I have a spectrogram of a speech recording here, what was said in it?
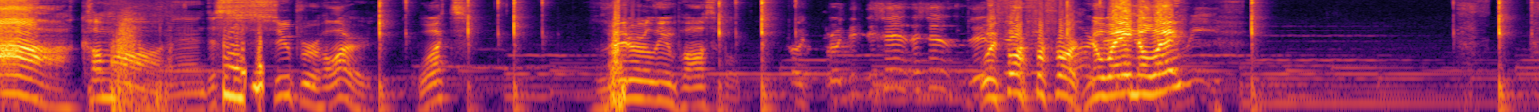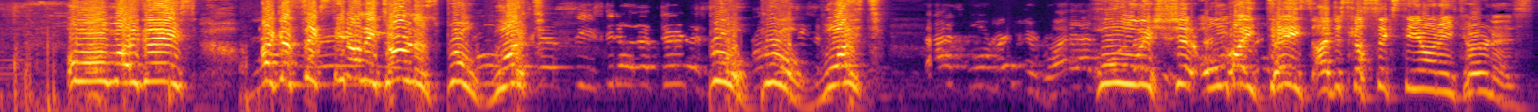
Ah, come on, man. This is super hard. What? Literally impossible. Bro, bro, this is this is. Wait, four, four, four. No way, no way. Oh my days! I got 16 on Aeternus, bro. What? Bro, bro, what? Holy shit! Oh my days! I just got 16 on Aeternus.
